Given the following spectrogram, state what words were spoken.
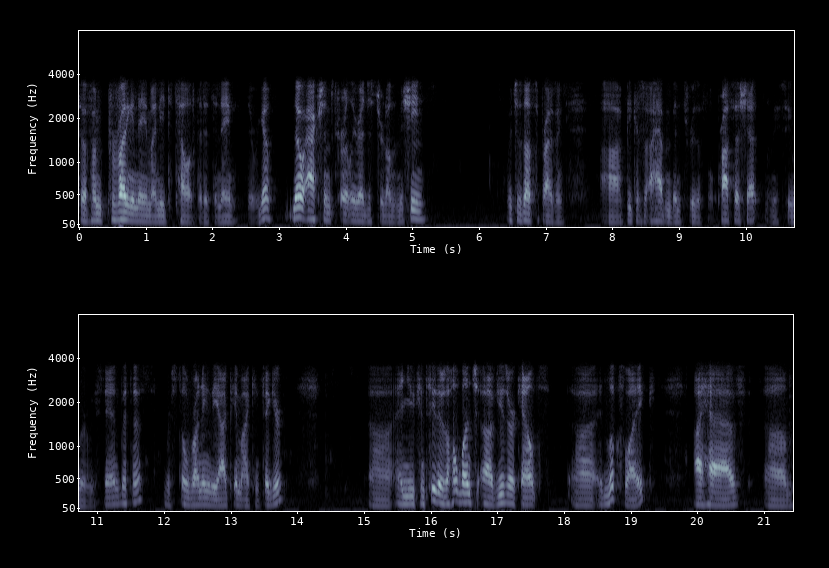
So if I'm providing a name, I need to tell it that it's a name. There we go. No actions currently registered on the machine, which is not surprising uh, because I haven't been through the full process yet. Let me see where we stand with this. We're still running the IPMI configure. Uh, and you can see there's a whole bunch of user accounts. Uh, it looks like I have um,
